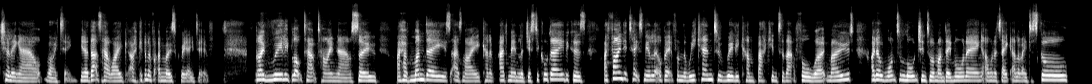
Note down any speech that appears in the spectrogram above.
chilling out, writing. You know, that's how I, I kind of am most creative. But I've really blocked out time now. So I have Mondays as my kind of admin logistical day because I find it takes me a little bit from the weekend to really come back into that full work mode. I don't want to launch into a Monday morning. I want to take Ella Ray to school.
